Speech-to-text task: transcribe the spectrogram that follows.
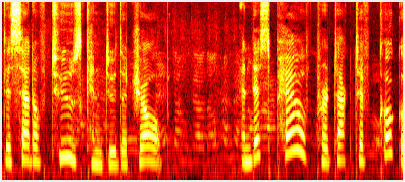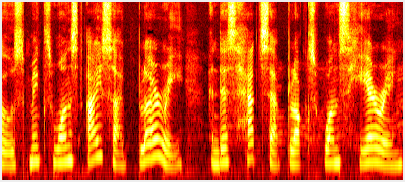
this set of tools can do the job. And this pair of protective goggles makes one's eyesight blurry, and this headset blocks one's hearing.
